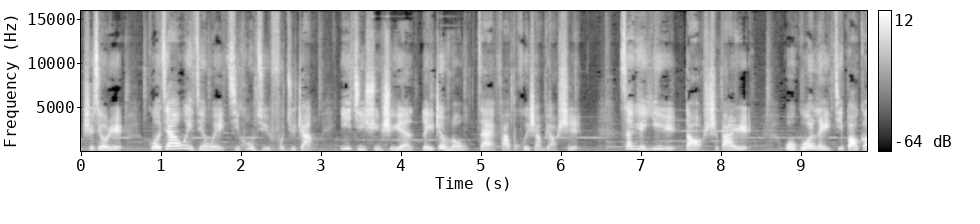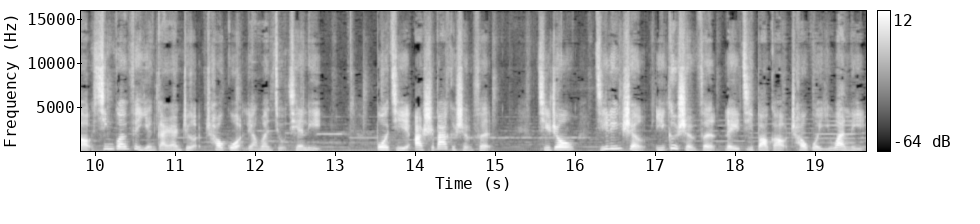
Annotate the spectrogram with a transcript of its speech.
十九日，国家卫健委疾控局副局长、一级巡视员雷正龙在发布会上表示。三月一日到十八日，我国累计报告新冠肺炎感染者超过两万九千例，波及二十八个省份，其中吉林省一个省份累计报告超过一万例，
